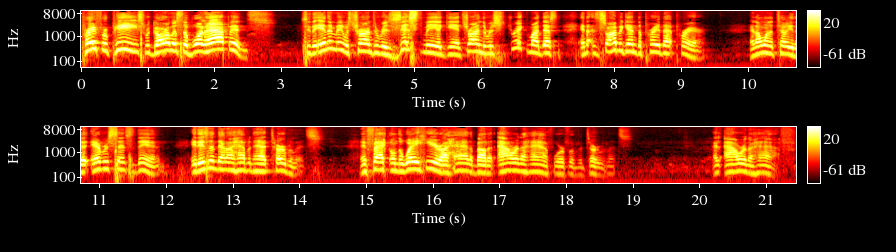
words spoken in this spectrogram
Pray for peace regardless of what happens. See, the enemy was trying to resist me again, trying to restrict my destiny. And so I began to pray that prayer. And I want to tell you that ever since then, it isn't that I haven't had turbulence. In fact, on the way here, I had about an hour and a half worth of turbulence. An hour and a half.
